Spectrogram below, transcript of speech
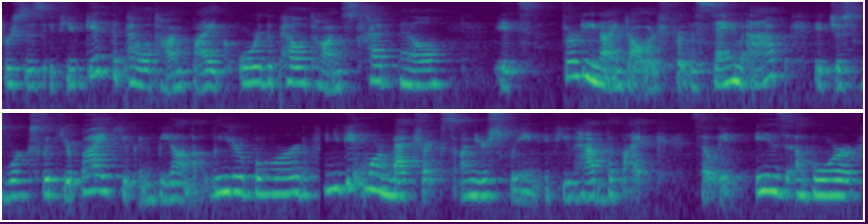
versus if you get the Peloton bike or the Peloton's treadmill, it's $39 for the same app. It just works with your bike. You can be on the leaderboard and you get more metrics on your screen if you have the bike. So it is a more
